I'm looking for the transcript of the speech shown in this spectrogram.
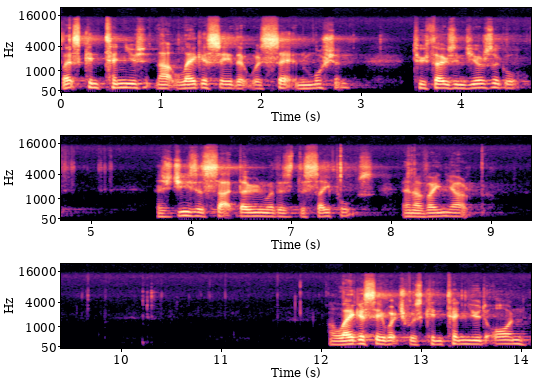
Let's continue that legacy that was set in motion 2,000 years ago as Jesus sat down with his disciples in a vineyard. A legacy which was continued on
